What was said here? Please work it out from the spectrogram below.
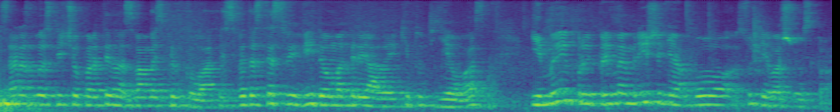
Зараз буде слідчо оперативно з вами спілкуватись. Ви дасте свої відеоматеріали, які тут є у вас, і ми приймемо рішення по суті вашої справи.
